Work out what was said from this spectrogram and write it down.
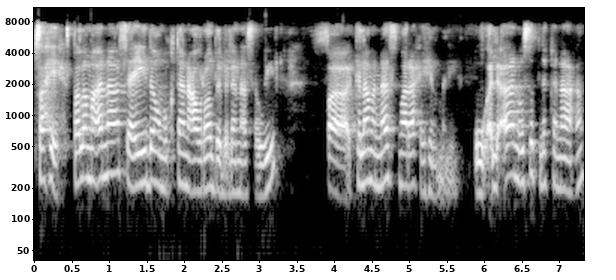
صحيح. طالما أنا سعيدة ومقتنعة وراضيه باللي أنا أسويه فكلام الناس ما راح يهمني. والآن وصلت لقناعة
